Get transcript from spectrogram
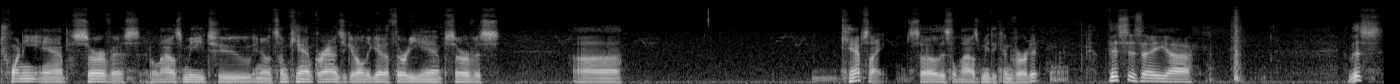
20 amp service. It allows me to, you know, in some campgrounds you can only get a 30 amp service uh, campsite. So this allows me to convert it. This is a, uh, this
